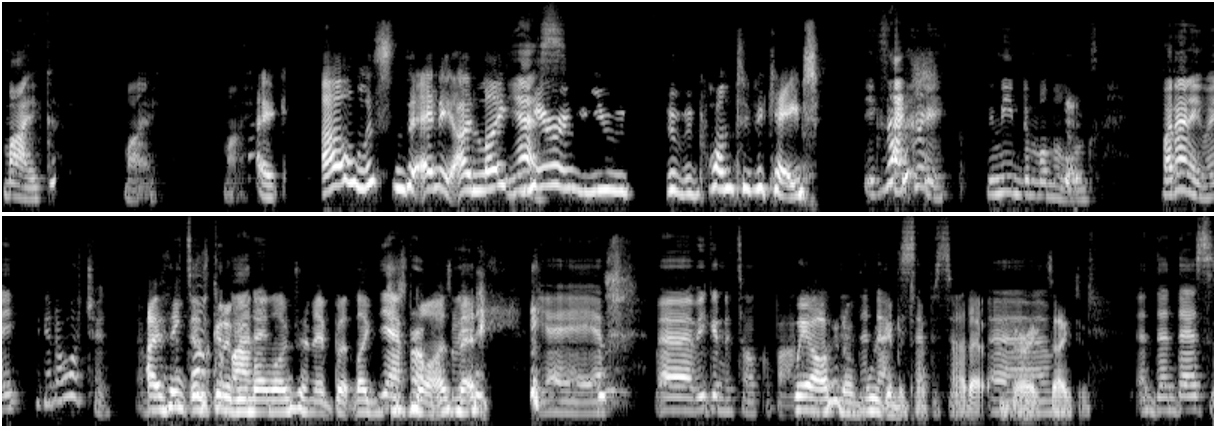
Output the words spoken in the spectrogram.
Mike, Mike, Mike. Like, I'll listen to any. I like Yes. hearing you pontificate. Exactly. We need the monologues. But anyway, we're gonna watch it. I think there's to be about it. in it, but like Yeah, just not as many. Yeah, yeah, yeah. Uh, we're gonna talk about we it are the we're next talk episode. about it. I'm very Um, excited. And then there's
